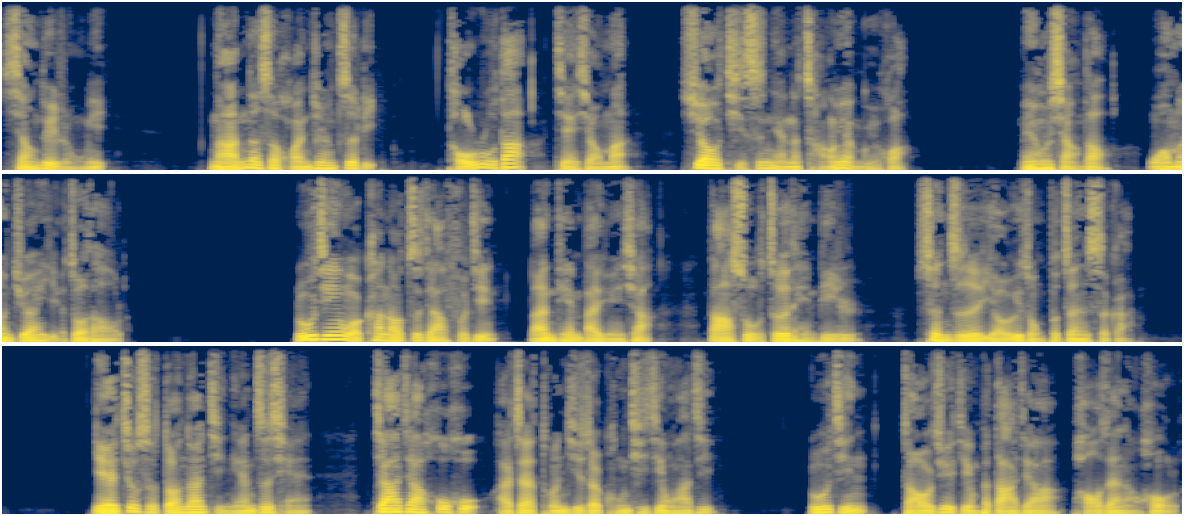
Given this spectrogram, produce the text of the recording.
相对容易；难的是环境治理，投入大，见效慢，需要几十年的长远规划。没有想到，我们居然也做到了。如今我看到自家附近蓝天白云下，大树遮天蔽日，甚至有一种不真实感。也就是短短几年之前，家家户户还在囤积着空气净化剂，如今早就已经被大家抛在脑后了。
